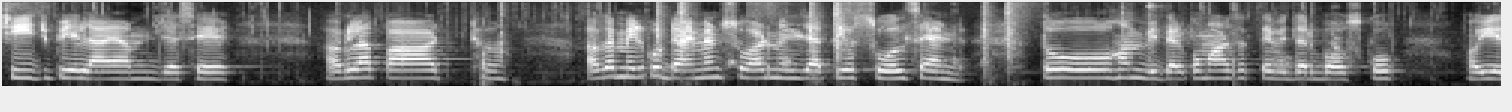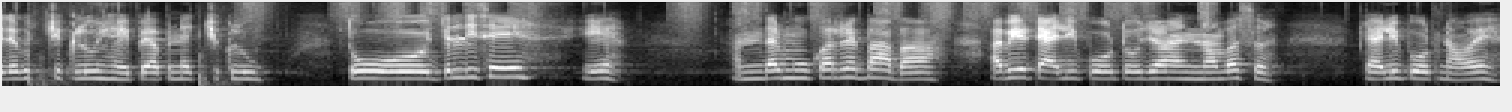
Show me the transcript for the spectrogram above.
चीज़ पे लाए हम, जैसे अगला पार्ट अगर मेरे को डायमंड स्वाड मिल जाती है सोल सैंड तो हम विदर को मार सकते हैं, विदर बॉस को। और ये देखो चिकलू यहीं पे, अपने चिकलू। तो जल्दी से ये, अंदर मुँह कर रहे बाबा। अब ये टेलीपोर्ट हो जाए ना, बस। टेलीपोर्ट ना होए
